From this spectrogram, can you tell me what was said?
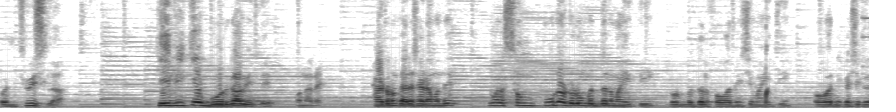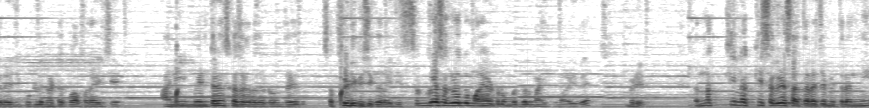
पंचवीसला के व्ही के बोरगाव इथे होणार आहे. ह्या ड्रोन कार्यशाळेमध्ये तुम्हाला संपूर्ण ड्रोनबद्दल माहिती ड्रोनबद्दल फवारणीची माहिती फवारणी कशी करायची कुठले घटक वापरायचे आणि मेंटेनन्स कसं करायचं ड्रोनचा सबसिडी कशी करायची सगळं सगळं तुम्हाला ह्या ड्रोनबद्दल माहिती मिळते मिळेल. तर नक्की नक्की सगळ्या साताऱ्याच्या मित्रांनी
